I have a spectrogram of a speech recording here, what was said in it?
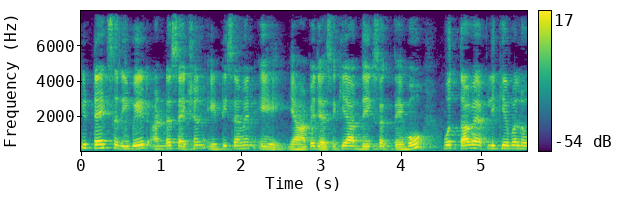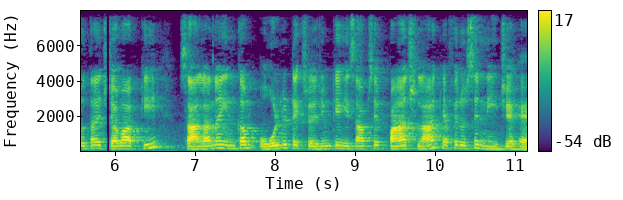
कि tax rebate under section 87 A यहाँ पे जैसे कि आप देख सकते हो, वो तब एप्लीकेबल होता है जब आपकी सालाना इनकम ओल्ड टैक्स रेजिम के हिसाब से पाँच लाख या फिर उससे नीचे है।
